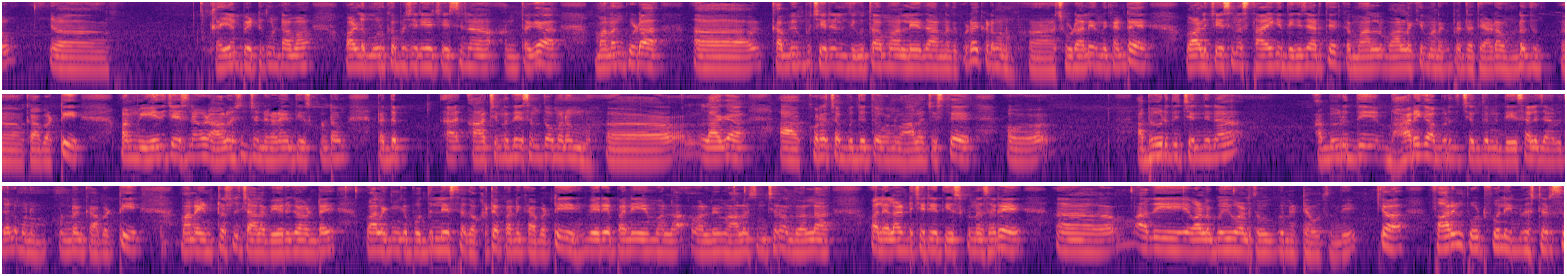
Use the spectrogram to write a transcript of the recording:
కయ్యం పెట్టుకుంటామా? వాళ్ళ మూర్ఖపు చర్య చేసిన అంతగా మనం కూడా కవ్వింపు చర్యలు దిగుతామా లేదా అన్నది కూడా ఇక్కడ మనం చూడాలి. ఎందుకంటే వాళ్ళు చేసిన స్థాయికి దిగజారితే వాళ్ళకి మనకు పెద్ద తేడా ఉండదు. కాబట్టి మనం ఏది చేసినా కూడా ఆలోచించి నిర్ణయం తీసుకుంటాం. పెద్ద ఆ- చిన్న దేశంతో మనం లాగా ఆ కురచ బుద్ధితో మనం ఆలోచిస్తే అభివృద్ధి చెందిన అభివృద్ధి భారీగా అభివృద్ధి చెందుతున్న దేశాల జాబితాలో మనం ఉండం కాబట్టి మన ఇంట్రెస్ట్లు చాలా వేరుగా ఉంటాయి. వాళ్ళకి ఇంకా పొద్దున్న లేస్తే అది ఒకటే పని కాబట్టి వేరే పని ఏం వాళ్ళ వాళ్ళు ఏం ఆలోచించరు. అందువల్ల వాళ్ళు ఎలాంటి చర్య తీసుకున్నా సరే అది వాళ్ళ గొయ్యి వాళ్ళు తవ్వుకున్నట్టే అవుతుంది. ఇంకా foreign portfolio investors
